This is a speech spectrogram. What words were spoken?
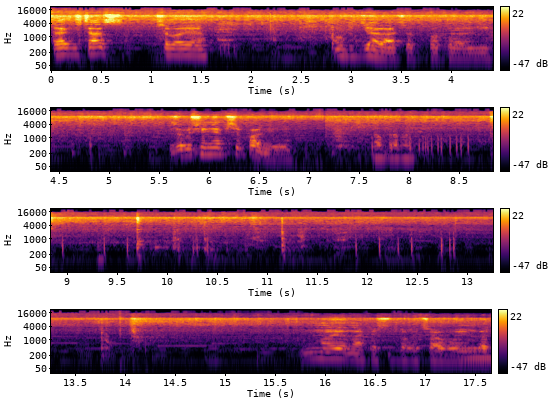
Co jakiś czas trzeba je oddzielać od patelni. Żeby się nie przypaliły. Dobra, No jednak jeszcze trochę trzeba było im dać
